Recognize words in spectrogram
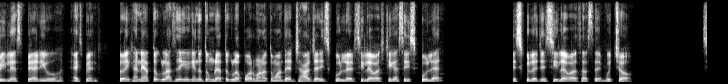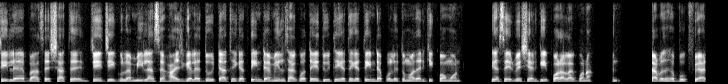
village fair you expand তো এখানে এতগুলো আছে দেখে কিন্তু তোমরা এতগুলো পড়বা না। তোমাদের যার যার স্কুলের সিলেবাস ঠিক আছে? স্কুলের স্কুলে যে সিলেবাস আছে, বুঝছ? সিলেবাসের সাথে যে যেগুলো মিল আছে হাইস গেলে দুইটা থেকে তিনটা মিল থাকব। তো এই দুই থেকে থেকে তিনটা পড়লে তোমাদের কি কমন ঠিক আছে? এর বেশি আর কি পড়া লাগবো না। তারপর দেখো বুক ফেয়ার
